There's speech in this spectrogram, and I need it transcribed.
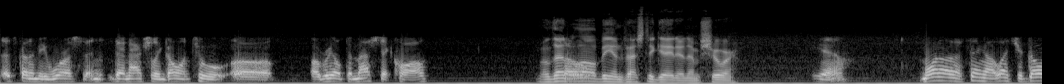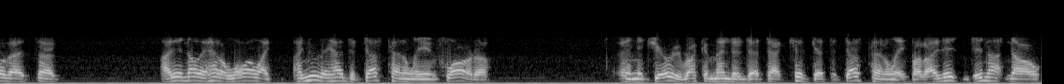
that's going to be worse than than actually going to uh, a real domestic call. Well, that'll so- all be investigated, I'm sure. Yeah. One other thing, I'll let you go. That that I didn't know they had a law like I knew they had the death penalty in Florida, and the jury recommended that that kid get the death penalty. But I did did not know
